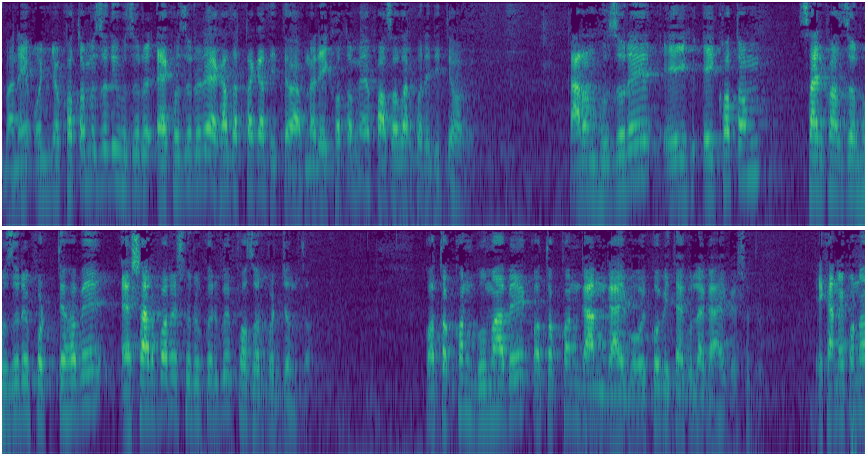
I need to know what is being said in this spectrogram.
মানে অন্য খতমে যদি হুজুর, এক হুজুরের এক হাজার টাকা দিতে হয়, আপনার এই খতমে পাঁচ হাজার করে দিতে হবে। কারণ হুজুরে এই এই খতম চার পাঁচজন হুজুরে পড়তে হবে, এসার পরে শুরু করবে ফজর পর্যন্ত। কতক্ষণ ঘুমাবে কতক্ষণ গান গাইবে ওই কবিতাগুলা গাইবে শুধু। এখানে কোনো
